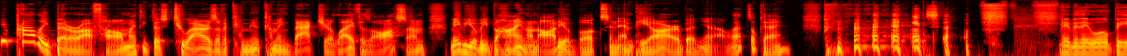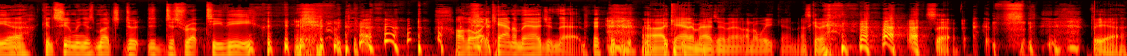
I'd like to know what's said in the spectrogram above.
you're probably better off home. I think those two hours of a commute coming back to your life is awesome. Maybe you'll be behind on audiobooks and NPR, but you know, that's okay. so. Maybe they won't be uh, consuming as much d- DisrupTV. Although I can't imagine that. uh, I can't imagine that on a weekend. That's gonna. so, but yeah,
